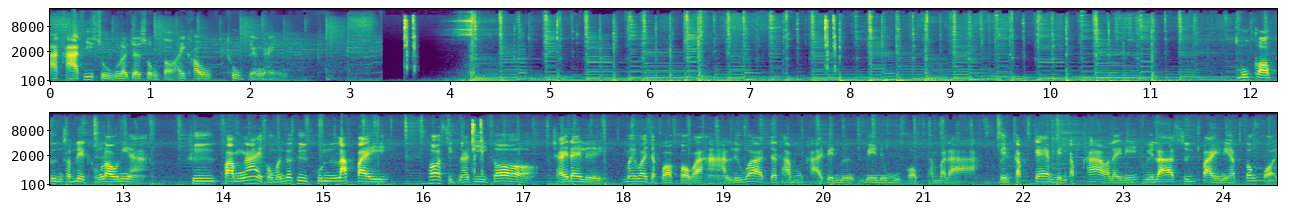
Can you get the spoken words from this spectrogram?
ราคาที่สูงเราจะส่งต่อให้เขาถูกยังไง มูกรอบกึ่งสำเร็จของเราเนี่ยคือความง่ายของมันก็คือคุณรับไปทอด 10 นาทีก็ใช้ได้เลย ไม่ว่าจะประกอบอาหาร หรือว่าจะทำขายเป็นเมนูหมูกรอบธรรมดา เป็นกับแก้มเป็นกับข้าวอะไรนี้ เวลาซื้อไปเนี่ยครับต้องปล่อย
